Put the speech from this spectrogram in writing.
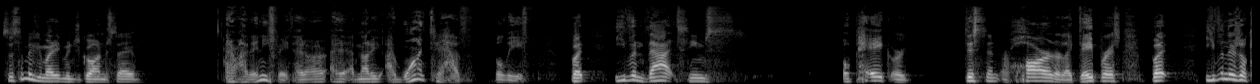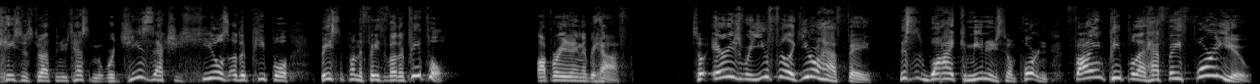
So some of you might even go on to say, I don't have any faith. I, I, I'm not, I want to have belief. But even that seems opaque or distant or hard or like vaporous. But even there's occasions throughout the New Testament where Jesus actually heals other people based upon the faith of other people operating on their behalf. So, areas where you feel like you don't have faith, this is why community is so important. Find people that have faith for you,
